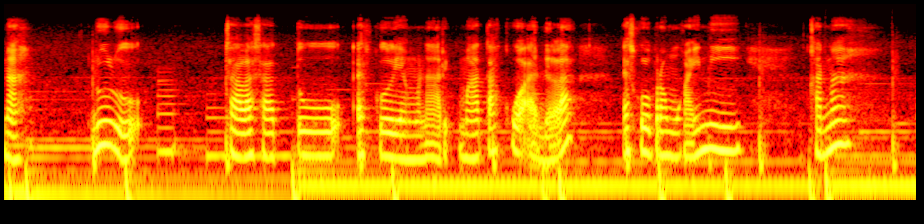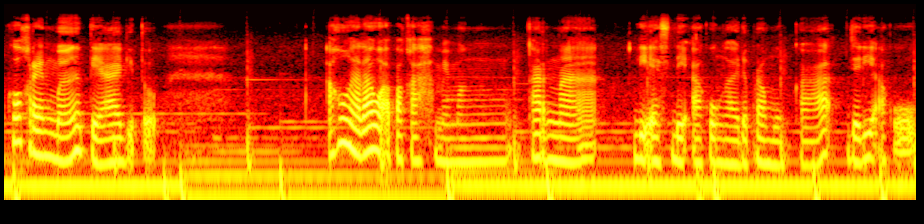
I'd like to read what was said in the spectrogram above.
Nah dulu salah satu eskul yang menarik mataku adalah eskul pramuka ini. Karena kok keren banget ya gitu. Aku nggak tahu apakah memang karena di SD aku nggak ada pramuka jadi aku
